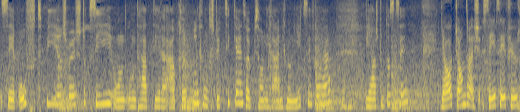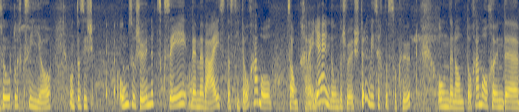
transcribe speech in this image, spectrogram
sehr oft bei ihrer Schwester und, und hat ihr auch körperliche Unterstützung gegeben. So etwas habe ich eigentlich noch nie gesehen vorher. Mhm. Wie hast du das gesehen? Ja, Chandra war sehr, sehr fürsorglich. Gewesen, ja. Und das ist umso schöner zu sehen, wenn man weiß, dass sie doch einmal Zankereien haben unter Schwestern, wie sich das so gehört, und einander doch einmal können, äh,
